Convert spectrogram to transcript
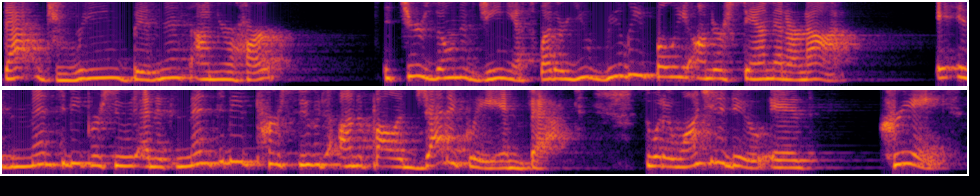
That dream business on your heart, it's your zone of genius, whether you really fully understand that or not. It is meant to be pursued and it's meant to be pursued unapologetically, in fact. So, what I want you to do is create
